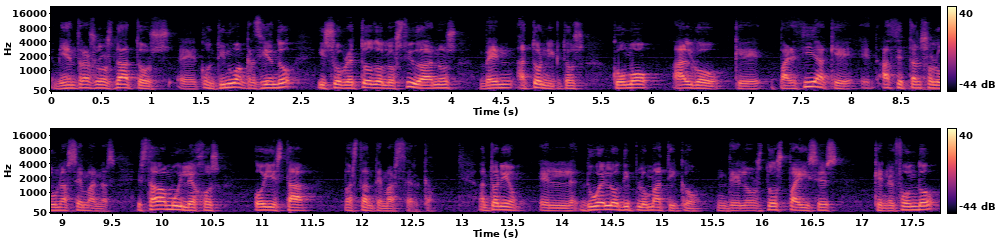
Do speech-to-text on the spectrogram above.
mientras los datos eh, continúan creciendo y sobre todo los ciudadanos ven atónitos como algo que parecía que hace tan solo unas semanas estaba muy lejos, hoy está bastante más cerca. Antonio, el duelo diplomático de los dos países que en el fondo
